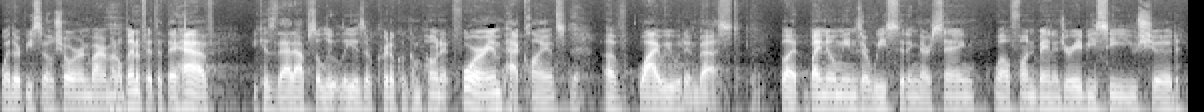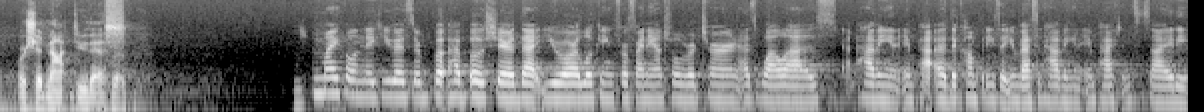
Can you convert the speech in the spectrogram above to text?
whether it be social or environmental benefit that they have, because that absolutely is a critical component for our impact clients yeah. of why we would invest. Okay. But by no means are we sitting there saying, well, fund manager ABC, you should or should not do this. Right. Michael and Nick, you guys bo- have both shared that you are looking for financial return as well as having an impact, uh, the companies that you invest in having an impact in society.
